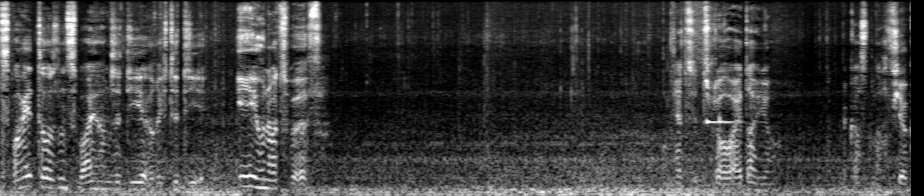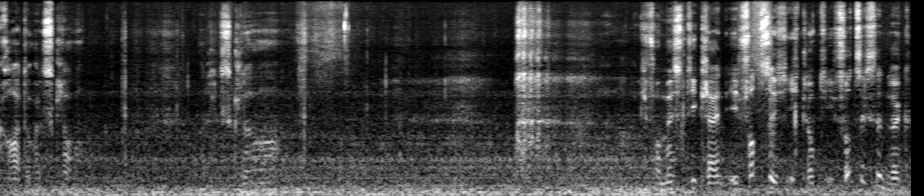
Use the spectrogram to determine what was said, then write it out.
2002 haben sie die errichtet, die E112. Und jetzt geht's wieder weiter hier. Erst nach 4 Grad, alles klar. Alles klar. Ich vermisse die kleinen E40. Ich glaube, die E40 sind weg.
